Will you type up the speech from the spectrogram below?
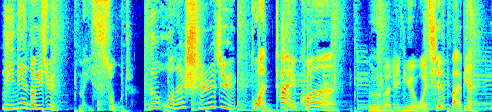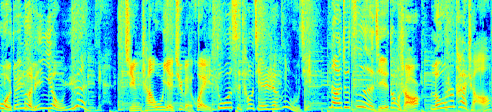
你念叨一句没素质，能换来十句管太宽。恶灵虐我千百遍，我对恶灵有怨念。警察、物业、居委会多次调解仍无解，那就自己动手。楼上太吵，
